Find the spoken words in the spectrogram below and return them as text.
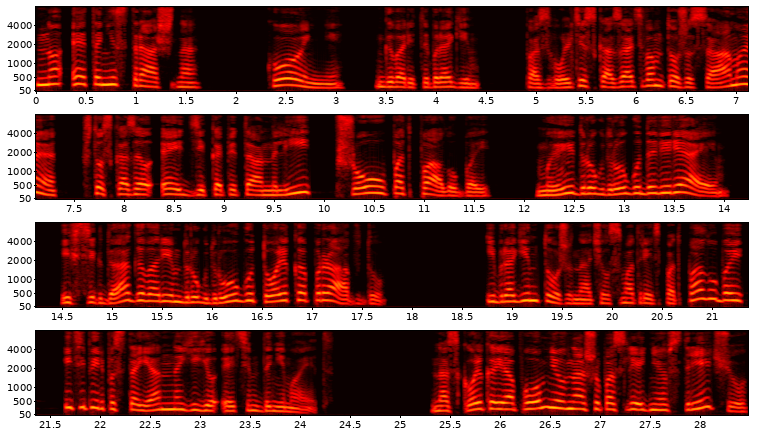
Но это не страшно. «Конни», — говорит Ибрагим, — «позвольте сказать вам то же самое, что сказал Эдди Капитан Ли в шоу «Под палубой». Мы друг другу доверяем и всегда говорим друг другу только правду». Ибрагим тоже начал смотреть под палубой и теперь постоянно ее этим донимает. «Насколько я помню, в нашу последнюю встречу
